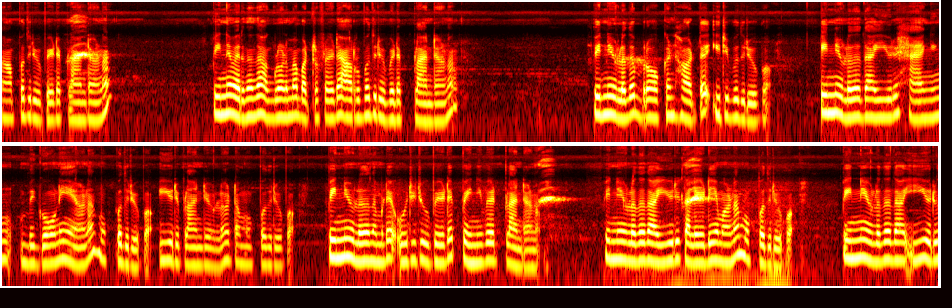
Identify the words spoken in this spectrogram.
നാൽപ്പത് രൂപയുടെ പ്ലാന്റ് ആണ്. പിന്നെ വരുന്നത് അഗ്ലോണിമ ബട്ടർഫ്ലൈയുടെ അറുപത് രൂപയുടെ പ്ലാന്റ് ആണ്. പിന്നെയുള്ളത് ബ്രോക്കൺ ഹാർട്ട് ഇരുപത് രൂപ. പിന്നെയുള്ളത് ഇതാ ഈ ഒരു ഹാങ്ങിങ് ബിഗോണിയാണ് മുപ്പത് രൂപ. ഈ ഒരു പ്ലാന്റേ ഉള്ളൂ കേട്ടോ മുപ്പത് രൂപ. പിന്നെയുള്ളത് നമ്മുടെ ഒരു രൂപയുടെ പെനിവേർഡ് പ്ലാന്റ് ആണ് പിന്നെയുള്ളത് ഇതാ ഈ ഒരു കലേഡിയമാണ് മുപ്പത് രൂപ. പിന്നെയുള്ളത് ദാ ഈ ഒരു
